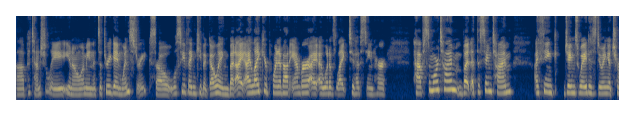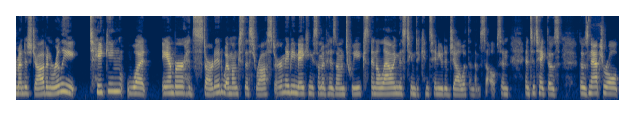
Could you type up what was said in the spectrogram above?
uh, potentially, you know, I mean, it's a three game win streak, so we'll see if they can keep it going. But I, I like your point about Amber. I, I would have liked to have seen her have some more time, but at the same time, I think James Wade is doing a tremendous job and really taking what Amber had started amongst this roster, maybe making some of his own tweaks and allowing this team to continue to gel within themselves and and to take those those natural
